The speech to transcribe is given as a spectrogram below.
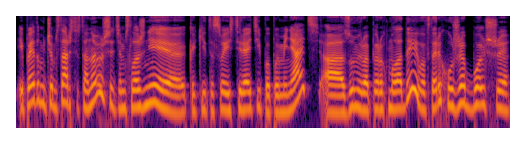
И поэтому, чем старше становишься, тем сложнее какие-то свои стереотипы поменять. А зумеры, во-первых, молодые, во-вторых, уже больше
